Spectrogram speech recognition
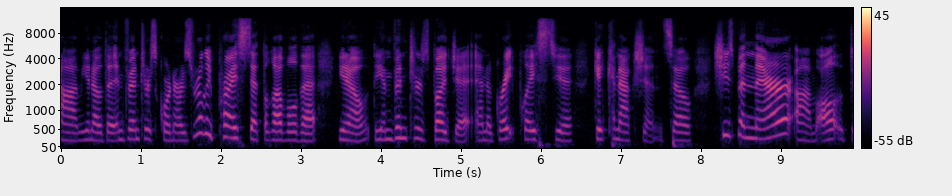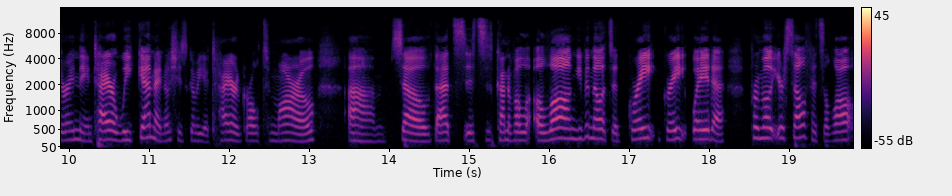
um, you know the inventors corner is really priced at the level that you know the inventors budget and a great place to get connections. So she's been there um, all during the entire weekend. I know she's going to be a tired girl tomorrow um, so that's it's kind of a, a, long, even though it's a great, great way to promote yourself. It's a long,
